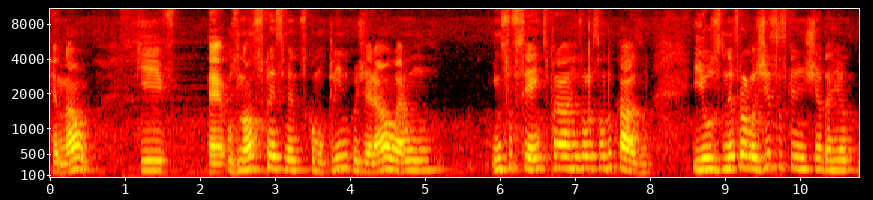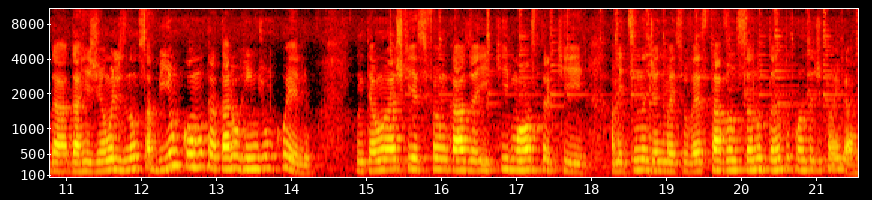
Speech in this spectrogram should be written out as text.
renal que é, os nossos conhecimentos como clínico geral eram insuficientes para a resolução do caso. E os nefrologistas que a gente tinha da, da, da, região, eles não sabiam como tratar o rim de um coelho. Então, eu acho que esse foi um caso aí que mostra que a medicina de animais silvestres está avançando tanto quanto a de cão e gato.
